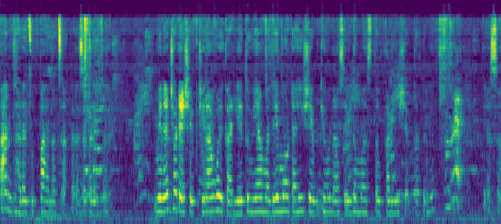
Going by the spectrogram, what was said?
पान झाडाचं पानाचं आकार असं करायचं मी ना छोट्या शेपची रांगोळी काढली आहे. तुम्ही यामध्ये मोठाही शेप घेऊन असं एकदम मस्त काढू शकता तुम्ही. असं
